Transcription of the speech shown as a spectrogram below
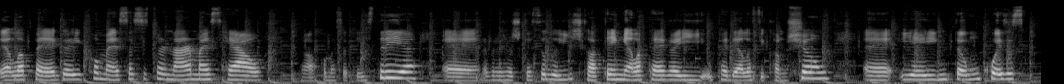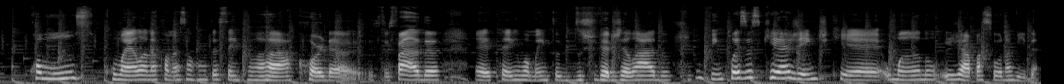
ela pega e começa a se tornar mais real. Então, ela começa a ter estria, é, na verdade acho que é celulite que ela tem, ela pega e o pé dela fica no chão, é, e aí então coisas comuns com ela, né, começam a acontecer. Então ela acorda estressada, é, tem o momento do chuveiro gelado, enfim, coisas que a gente que é humano já passou na vida.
